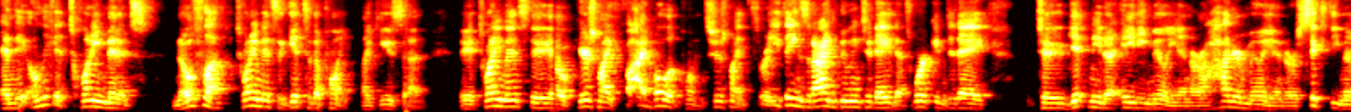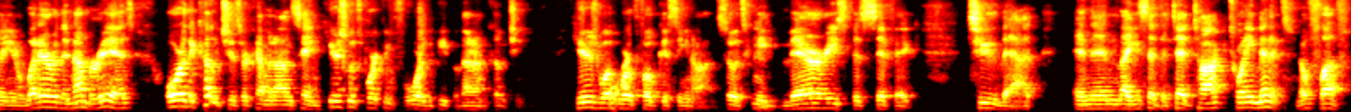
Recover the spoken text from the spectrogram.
and they only get 20 minutes, no fluff, 20 minutes to get to the point, like you said. They get 20 minutes. They go, here's my five bullet points. Here's my three things that I'm doing today that's working today to get me to 80 million or 100 million or 60 million or whatever the number is. Or the coaches are coming on saying, here's what's working for the people that I'm coaching. Here's what we're focusing on. So it's going to be hmm. very specific to that. And then, like I said, the TED Talk, 20 minutes, no fluff,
